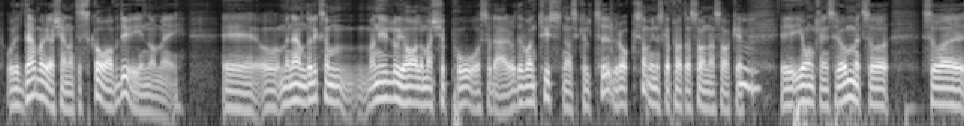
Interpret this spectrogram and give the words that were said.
Och det där började jag känna att det skavde ju inom mig. Eh, och, men ändå liksom, man är ju lojal och man kör på och sådär. Och det var en tystnadskultur också om vi nu ska prata sådana saker. Mm. Eh, I omklädningsrummet så, så eh,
